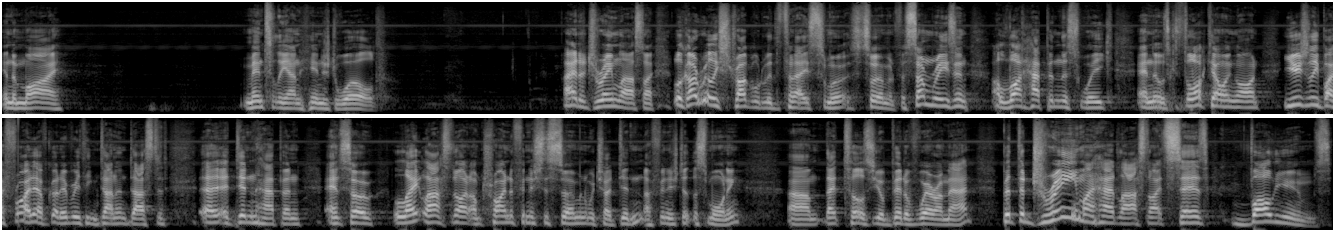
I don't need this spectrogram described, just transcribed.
into my mentally unhinged world I had a dream last night. Look, I really struggled with today's sermon. For some reason, a lot happened this week and there was a lot going on. Usually by Friday, I've got everything done and dusted. Uh, it didn't happen. And so late last night, I'm trying to finish this sermon, which I didn't. I finished it this morning. Um, that tells you a bit of where I'm at. But the dream I had last night says volumes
